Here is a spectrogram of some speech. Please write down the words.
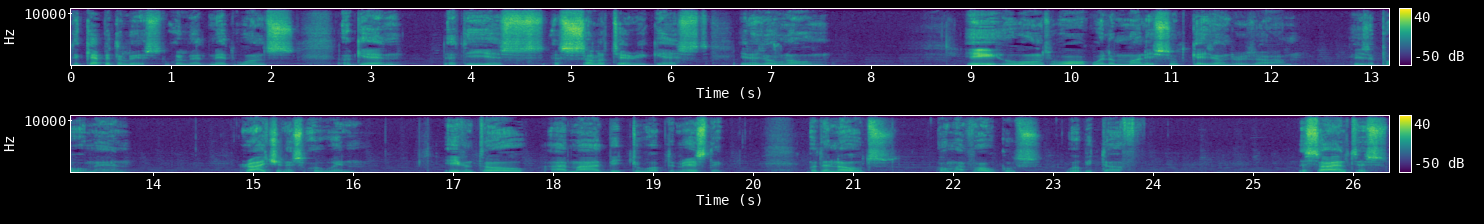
The capitalist will admit once again that he is a solitary guest in his own home. He who won't walk with a money suitcase under his arm, he's a poor man. Righteousness will win, even though I might be too optimistic. But the notes on my vocals will be tough. The scientist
